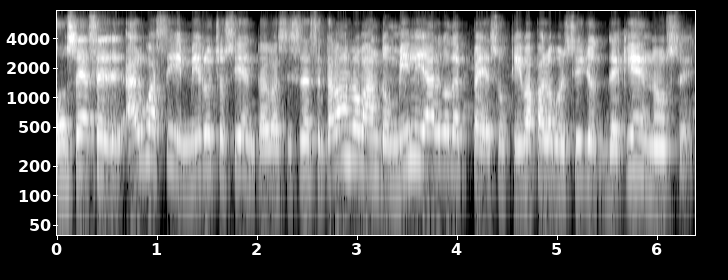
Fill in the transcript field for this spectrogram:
O sea, algo así, 1800, algo así. Se, estaban robando mil y algo de pesos que iba para los bolsillos de quién, no sé.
